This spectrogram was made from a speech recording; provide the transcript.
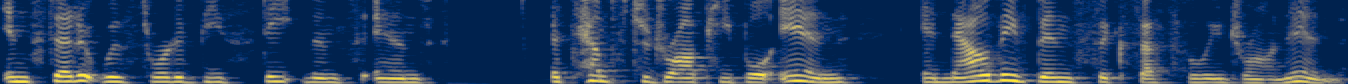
Instead, it was sort of these statements and attempts to draw people in and now they've been successfully drawn in.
